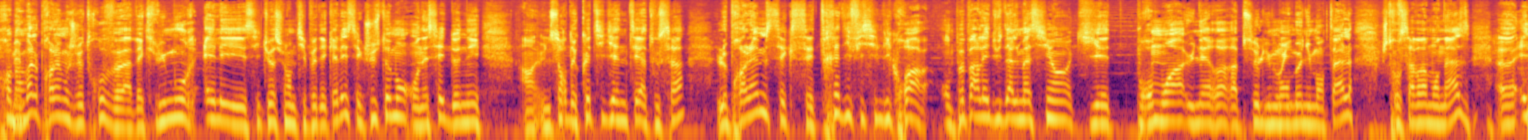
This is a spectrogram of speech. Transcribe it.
Robin. Mais moi, le problème que je trouve avec l'humour et les situations un petit peu décalées, c'est que justement, on essaye de donner un- une sorte de quotidienneté à tout ça. Le problème, c'est que c'est très difficile d'y croire. On peut parler du dalmatien qui est pour moi une erreur absolument monumentale. Je trouve ça vraiment naze. Euh, et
